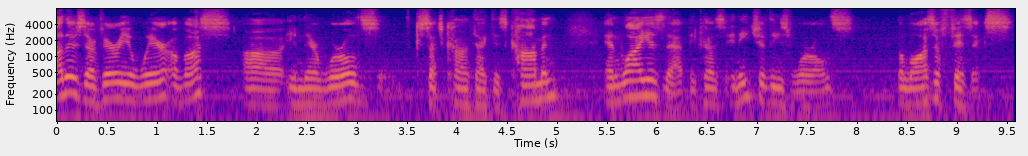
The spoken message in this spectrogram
Others are very aware of us uh, in their worlds. Such contact is common. And why is that? Because in each of these worlds, the laws of physics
